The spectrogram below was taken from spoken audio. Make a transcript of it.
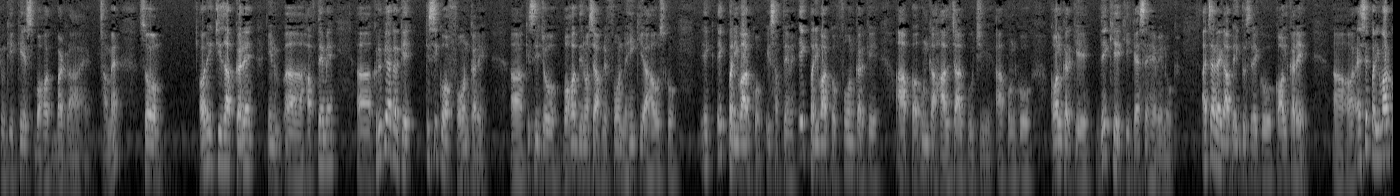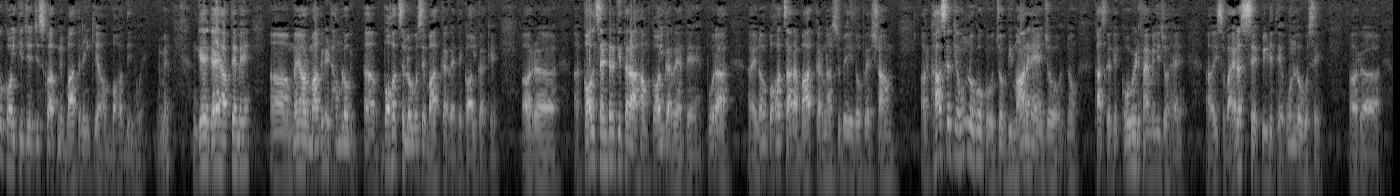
क्योंकि केस बहुत बढ़ रहा है। हमें सो so, और एक चीज़ आप करें इन हफ़्ते में कृपया करके किसी को आप फ़ोन करें। आ, किसी जो बहुत दिनों से आपने फ़ोन नहीं किया है उसको एक एक परिवार को इस हफ़्ते में एक परिवार को फ़ोन करके आप उनका हालचाल पूछिए। आप उनको कॉल करके देखिए कि कैसे हैं वे लोग। अच्छा रहेगा आप एक दूसरे को कॉल करें। और ऐसे परिवार को कॉल कीजिए जिसको आपने बात नहीं किया हो बहुत दिन हुए। मैं गए गए हफ़्ते में आ, मैं और मार्गरेट हम लोग बहुत से लोगों से बात कर रहे थे कॉल करके। और कॉल सेंटर की तरह हम कॉल कर रहे थे। पूरा यू नो बहुत सारा बात करना सुबह, दोपहर, शाम, और खास करके उन लोगों को जो बीमार हैं, जो नो खास करके कोविड फैमिली जो है इस वायरस से पीड़ित है उन लोगों से। और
